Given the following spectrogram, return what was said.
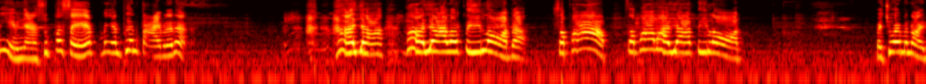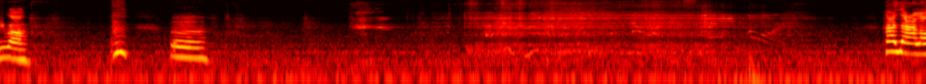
นี่มันงาซุปเปอร์เซฟ ไม่งั้นเพื่อนตายไปแล้วเนี่ย หายา หายาเราตีหลอดอะสภาพ สภาพหายาตีหลอด ไปช่วยมันหน่อยดีกว่า เออ หายาเรา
